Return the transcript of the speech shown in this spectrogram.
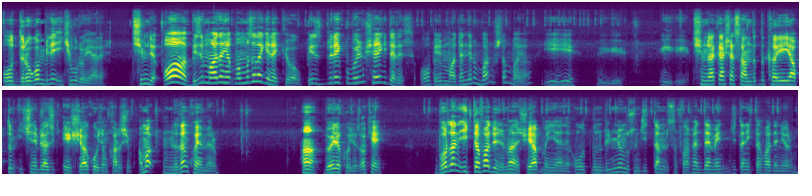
O dragon bile 2 vuruyor yani. Şimdi o bizim maden yapmamıza da gerek yok. Biz direkt bu bölüm şeye gideriz. O benim madenlerim varmış lan iyi. İyi iyi. İyi, iyi. Şimdi arkadaşlar sandıklı kayı yaptım. İçine birazcık eşya koyacağım kardeşim. Ama neden koyamıyorum? Ha böyle koyacağız okey. Bu arada hani ilk defa dönüyorum ha şey yapmayın yani. Umut bunu bilmiyor musun cidden misin falan filan demeyin. Cidden ilk defa deniyorum.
